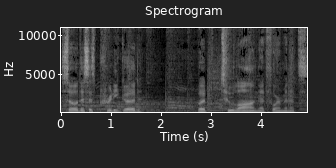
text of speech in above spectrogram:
So this is pretty good, but too long at four minutes.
